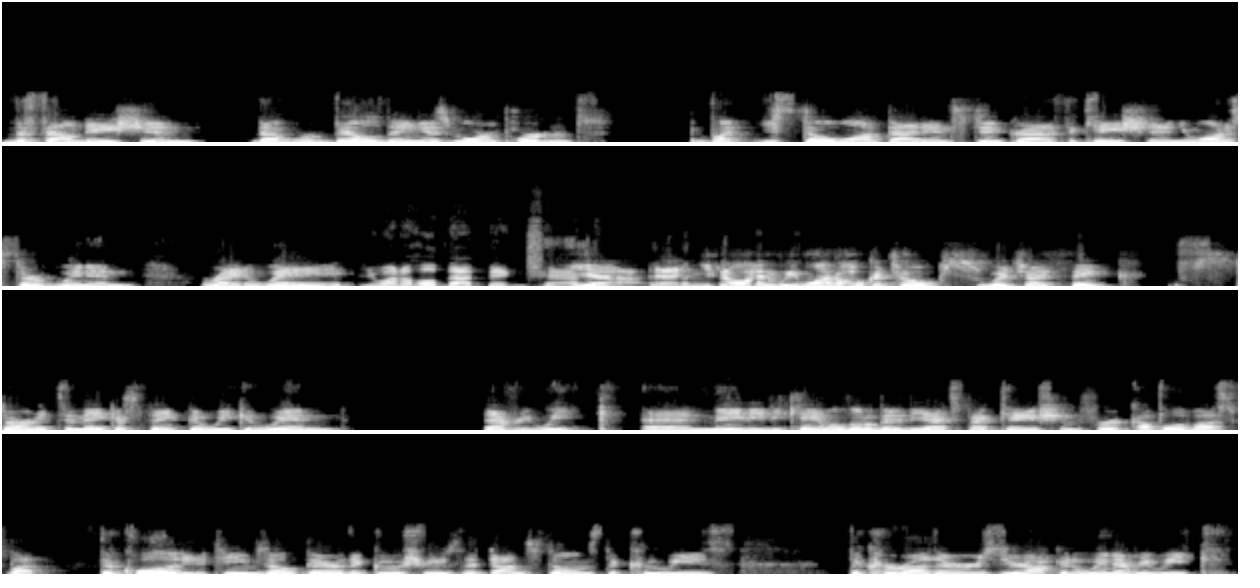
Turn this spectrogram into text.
the foundation that we're building is more important. But you still want that instant gratification and you want to start winning right away. You want to hold that big check. Yeah. And you know, and we won Okotoks, which I think started to make us think that we could win every week and maybe became a little bit of the expectation for a couple of us. But the quality of teams out there, the Gushues, the Dunstones, the Coos, the Carruthers. You're not going to win every week.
